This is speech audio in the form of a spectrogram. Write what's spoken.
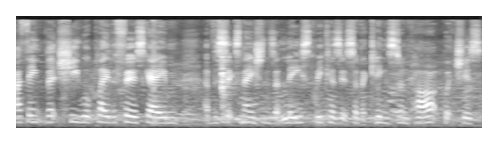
I think that she will play the first game of the Six Nations at least because it's up at Kingston Park, which is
